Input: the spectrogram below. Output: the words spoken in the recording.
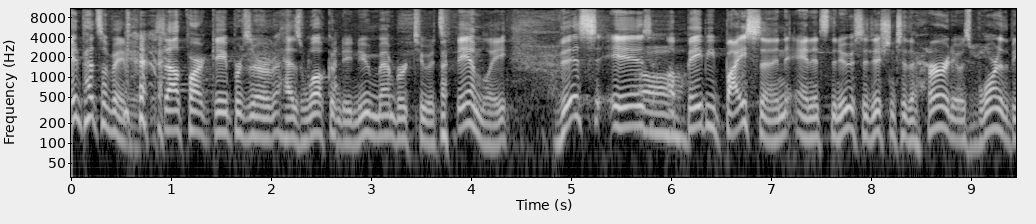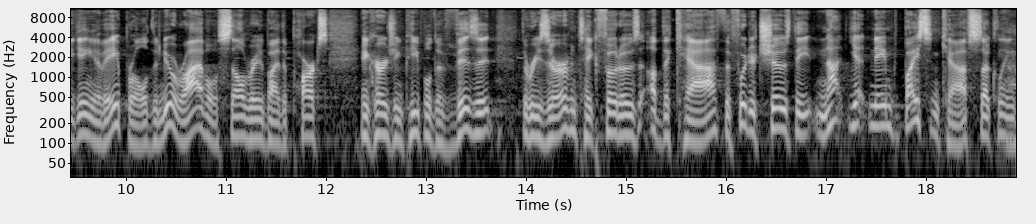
In Pennsylvania, the South Park Game Preserve has welcomed a new member to its family. This is a oh. baby bison, and it's the newest addition to the herd. It was born at the beginning of April. The new arrival was celebrated by the parks, encouraging people to visit the reserve and take photos of the calf. The footage shows the not yet named bison calf suckling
